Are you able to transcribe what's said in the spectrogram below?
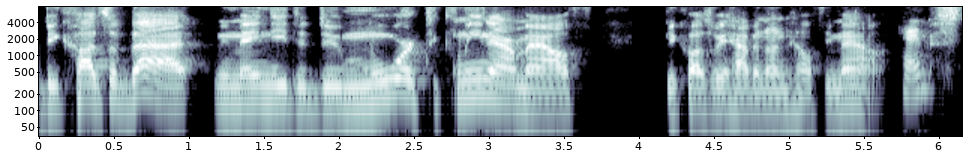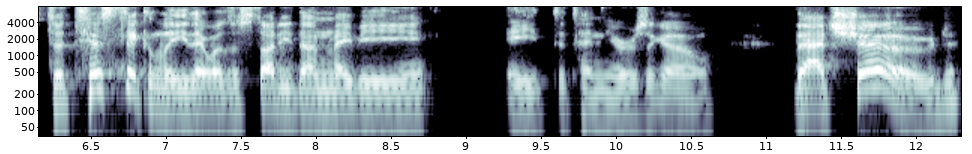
because of that, we may need to do more to clean our mouth because we have an unhealthy mouth. Okay. Statistically, there was a study done maybe eight to 10 years ago that showed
